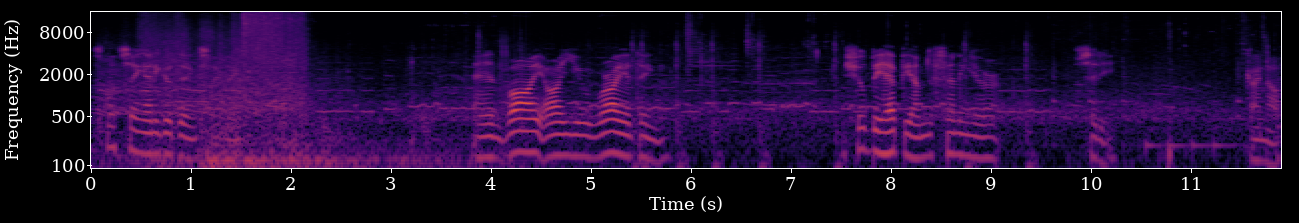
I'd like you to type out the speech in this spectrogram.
It's not saying any good things, I think. And why are you rioting? You should be happy I'm defending your city. Kind of.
